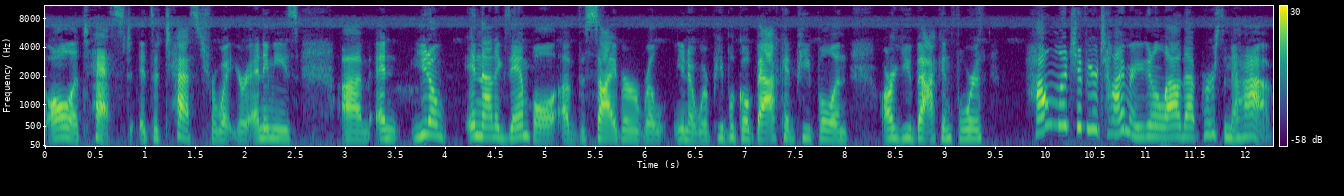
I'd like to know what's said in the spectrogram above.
all a test. It's a test for what your enemies, um, and you know, in that example of the cyber, you know, where people go back at people and argue back and forth. How much of your time are you going to allow that person to have?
